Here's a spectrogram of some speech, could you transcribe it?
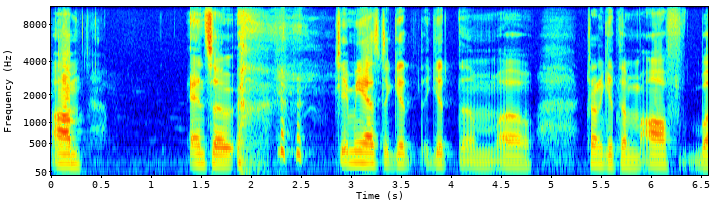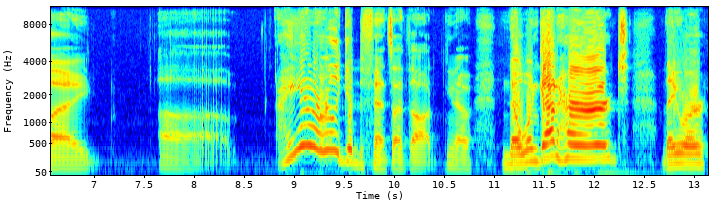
Um, and so Jimmy has to get get them, uh, trying to get them off by. Uh, he had a really good defense, I thought. You know, no one got hurt. They were,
